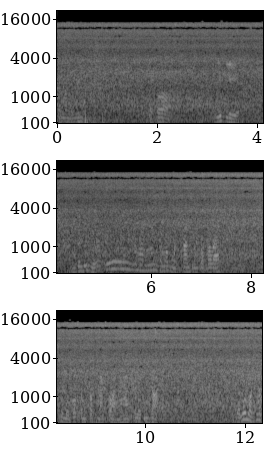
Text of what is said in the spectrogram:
น้ำมันไม่หมดแต่ก็ริบรีผมก็รู้อยู่ว่าเอ๊ะน้ำมันมันจะมาหมดตอนฝนตกปะวะสรุปว่าฝนตกหนักก่อนนะครับก็เลยต้องจอดเดี๋ยวไม่หมดครับ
